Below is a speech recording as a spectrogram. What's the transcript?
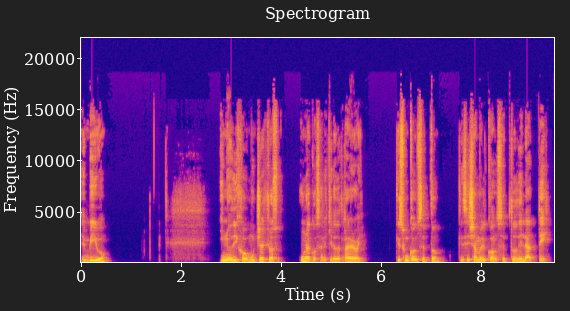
en vivo. Y nos dijo, muchachos, una cosa les quiero traer hoy, que es un concepto que se llama el concepto de la T.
